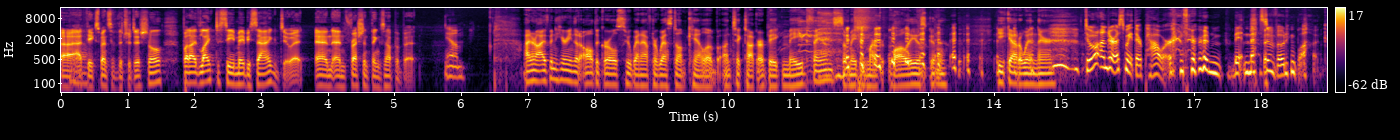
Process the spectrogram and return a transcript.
uh, at the expense of the traditional. But I'd like to see maybe SAG do it and, and freshen things up a bit. Yeah. I don't know. I've been hearing that all the girls who went after West Elm Caleb on TikTok are big Maid fans, so maybe Margaret Qualley is gonna eke out a win there. Don't underestimate their power. They're a massive voting bloc.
